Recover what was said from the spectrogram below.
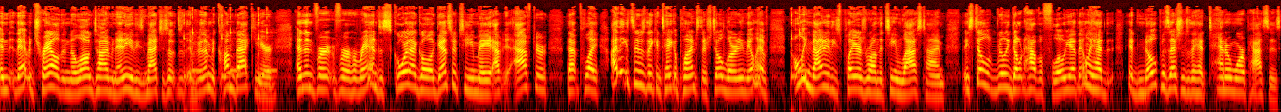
and they haven't trailed in a long time in any of these matches. So for them to come back here and then for for Horan to score that goal against her teammate after, that play, I think as soon as they can take a punch, they're still learning. They only have only nine of these players were on the team last time. They still really don't have a flow yet. They only had they had no possessions. where They had 10 or more passes.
